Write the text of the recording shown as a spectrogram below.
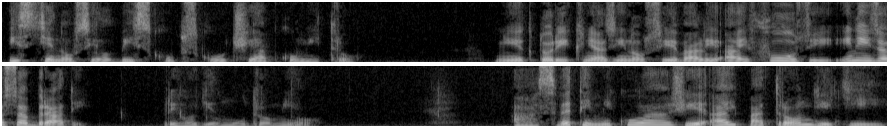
Iste nosil biskupskú čiapku mitru. Niektorí kňazi nosievali aj fúzy, iní zasa brady, prihodil múdro Milo. A svätý Mikuláš je aj patron detí,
